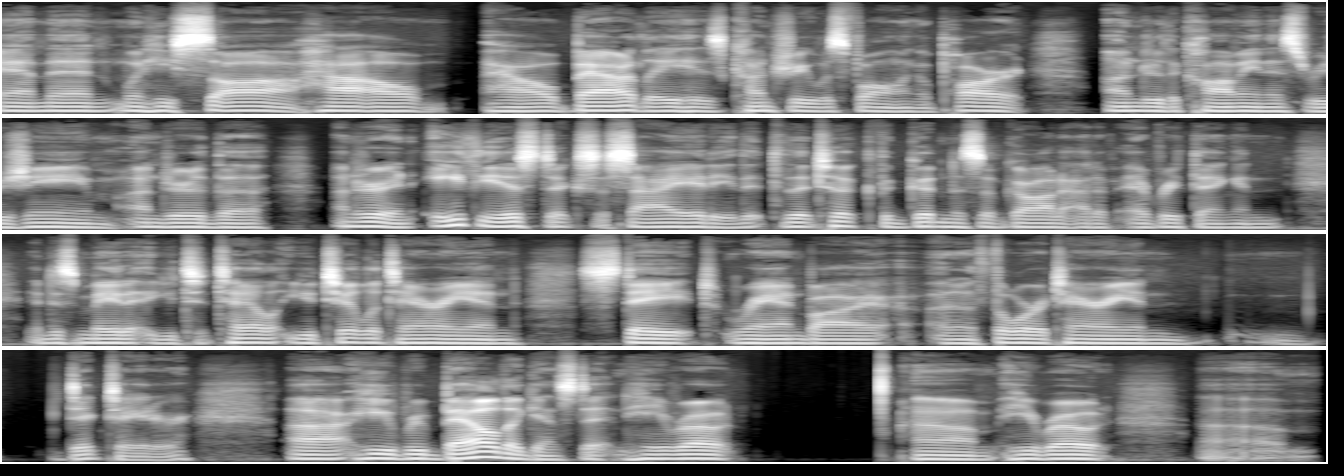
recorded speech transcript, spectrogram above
And then when he saw how how badly his country was falling apart under the communist regime, under the under an atheistic society that that took the goodness of God out of everything and and just made it a utilitarian state ran by an authoritarian dictator. Uh, he rebelled against it, and he wrote um, he wrote um,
